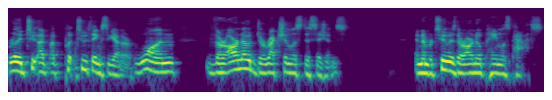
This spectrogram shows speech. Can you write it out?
really two. I, I put two things together. One, there are no directionless decisions, and number two is there are no painless paths.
